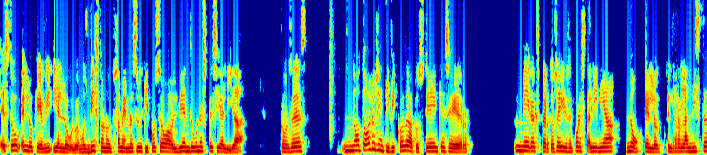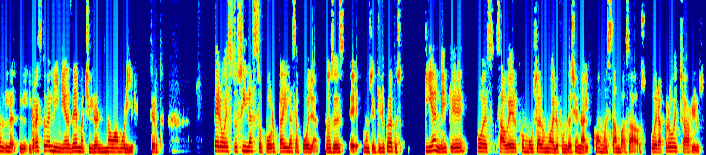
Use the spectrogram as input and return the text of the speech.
esto en lo que y en lo, lo, hemos visto nosotros también en nuestros equipos se va volviendo una especialidad. Entonces, no todos los científicos de datos tienen que ser mega expertos e irse por esta línea. No, el, el, el resto de líneas de Machine Learning no va a morir, ¿cierto? Pero esto sí las soporta y las apoya. Entonces, eh, un científico de datos tiene que pues, saber cómo usar un modelo fundacional, cómo están basados, poder aprovecharlos,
